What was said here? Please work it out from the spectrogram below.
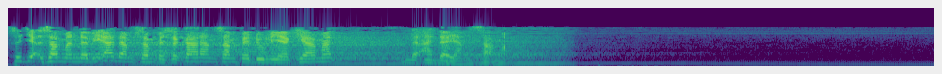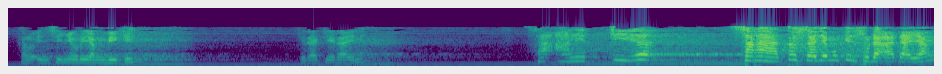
Sejak zaman Nabi Adam sampai sekarang sampai dunia kiamat tidak ada yang sama. Kalau insinyur yang bikin, kira-kira ini, saalit kia, seratus saja mungkin sudah ada yang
